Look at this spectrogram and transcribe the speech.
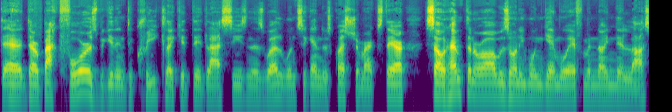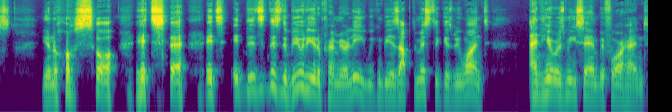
Their their back four is beginning to creak like it did last season as well. Once again, there's question marks there. Southampton are always only one game away from a nine 0 loss you know. So it's uh, it's it, this, this is the beauty of the Premier League. We can be as optimistic as we want. And here was me saying beforehand,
